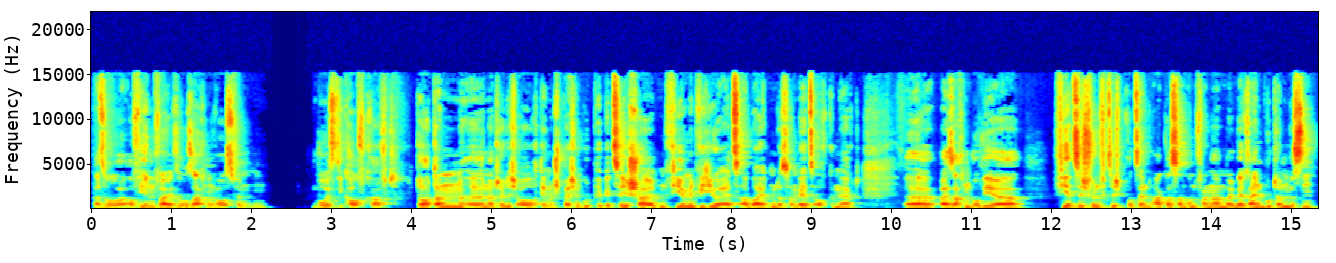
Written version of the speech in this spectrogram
Also auf jeden Fall so Sachen rausfinden. Wo ist die Kaufkraft? Dort dann äh, natürlich auch dementsprechend gut PPC schalten, viel mit Video-Ads arbeiten, das haben wir jetzt auch gemerkt äh, bei Sachen, wo wir 40, 50 Prozent Akkus am Anfang haben, weil wir reinbuttern müssen,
